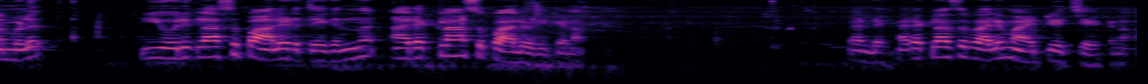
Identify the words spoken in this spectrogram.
നമ്മൾ ഈ ഒരു ഗ്ലാസ് പാലെടുത്തേക്കുന്നത്. അര ഗ്ലാസ് പാലൊഴിക്കണം. വേണ്ടേ അര ഗ്ലാസ് പാൽ മാറ്റി വെച്ചേക്കണം.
